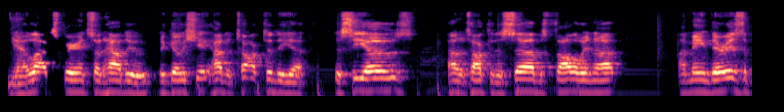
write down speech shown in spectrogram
You know, a lot of experience on how to negotiate, how to talk to the uh, the COs, how to talk to the subs, following up. I mean, there is a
